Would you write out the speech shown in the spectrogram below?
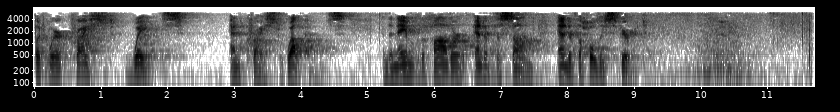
but where Christ waits and Christ welcomes. In the name of the Father and of the Son and of the Holy Spirit.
